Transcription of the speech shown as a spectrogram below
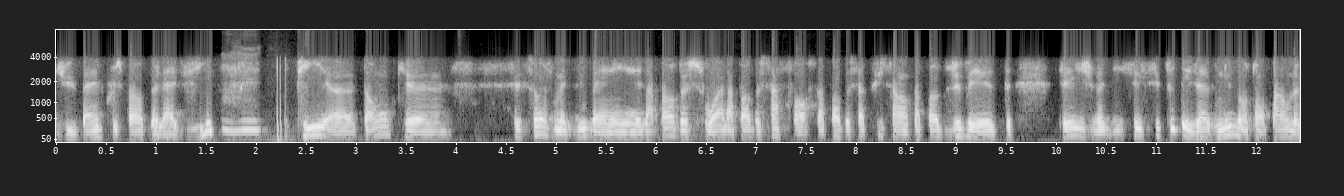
j'ai eu bien plus peur de la vie. Mm-hmm. Puis euh, donc c'est ça, je me dis, ben, la peur de soi, la peur de sa force, la peur de sa puissance, la peur du vide. Tu sais, je me dis, c'est toutes des avenues dont on parle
